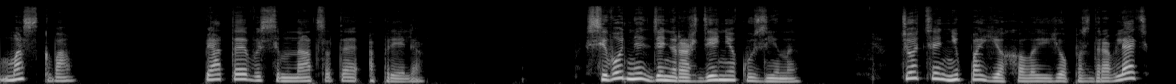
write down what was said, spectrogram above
Москва. 5-18 апреля. Сегодня день рождения кузины. Тетя не поехала ее поздравлять,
